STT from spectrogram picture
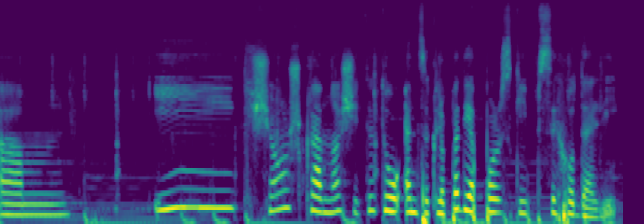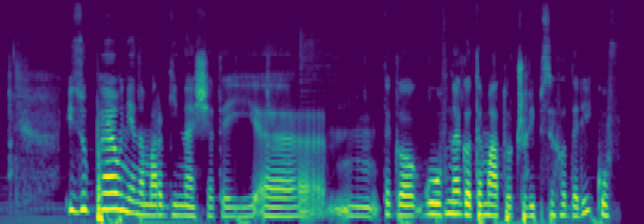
Um, I książka nosi tytuł Encyklopedia Polskiej Psychodelii. I zupełnie na marginesie tej, e, tego głównego tematu, czyli psychodelików,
